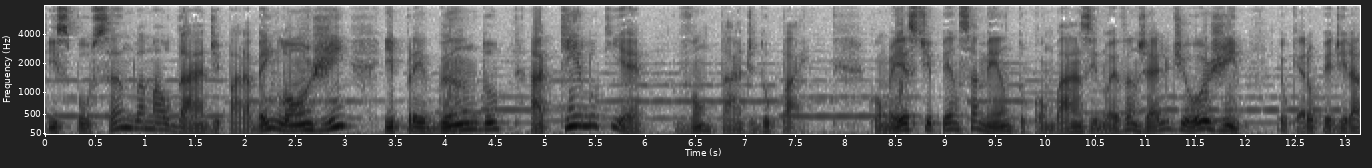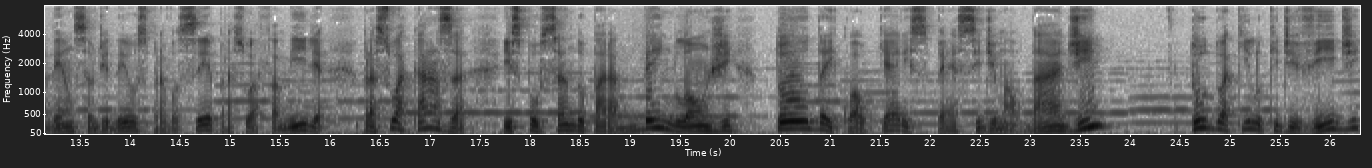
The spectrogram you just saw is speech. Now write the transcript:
expulsando a maldade para bem longe e pregando aquilo que é vontade do Pai. Com este pensamento, com base no Evangelho de hoje, eu quero pedir a bênção de Deus para você, para sua família, para sua casa, expulsando para bem longe toda e qualquer espécie de maldade, tudo aquilo que divide,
